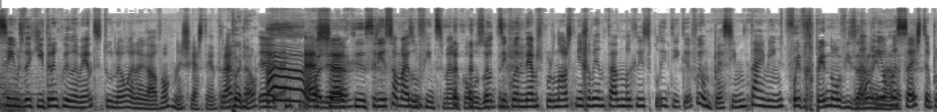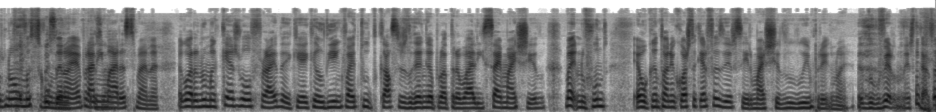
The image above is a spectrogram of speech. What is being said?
saímos daqui tranquilamente, tu não, Ana Galvão, que nem chegaste a entrar. Pois não. Eh, Ah, achar olha. que seria só mais um fim de semana como os outros e quando demos por nós tinha rebentado uma crise política. Foi um péssimo timing. Foi de repente, não avisaram Não, nem e é uma nada. sexta, porque não é uma segunda, é, não é? Para é. animar a semana. Agora, numa Casual Friday, que é aquele dia em que vai tudo de calças de ganga para o trabalho e sai mais cedo. Bem, no fundo, é o que António Costa quer fazer, sair mais cedo do emprego, não é? Do governo, neste caso.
